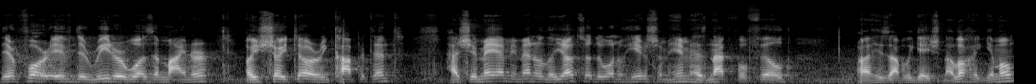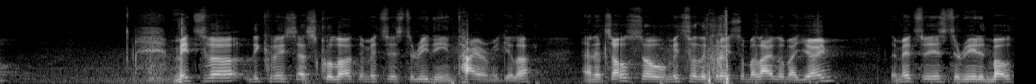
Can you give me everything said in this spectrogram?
Therefore, if the reader was a minor, or or incompetent, the one who hears from him has not fulfilled uh, his obligation. Mitzvah likris. The mitzvah is to read the entire Megillah, and it's also mitzvah likris balaylo bayom. The mitzvah is to read it both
